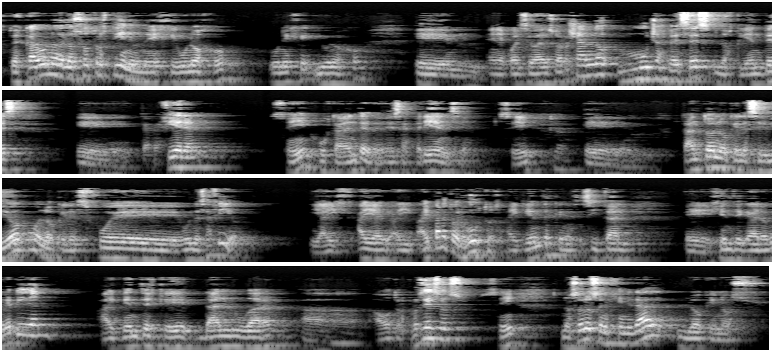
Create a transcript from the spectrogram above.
Entonces cada uno de nosotros tiene un eje, un ojo, un eje y un ojo, en el cual se va desarrollando. Muchas veces los clientes te refieren, ¿sí? justamente desde esa experiencia. ¿sí? tanto en lo que les sirvió como en lo que les fue un desafío. Y hay, hay, hay, para todos los gustos. Hay clientes que necesitan eh, gente que haga lo que le pidan, hay clientes que dan lugar a, otros procesos. ¿sí? Nosotros en general lo que nos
